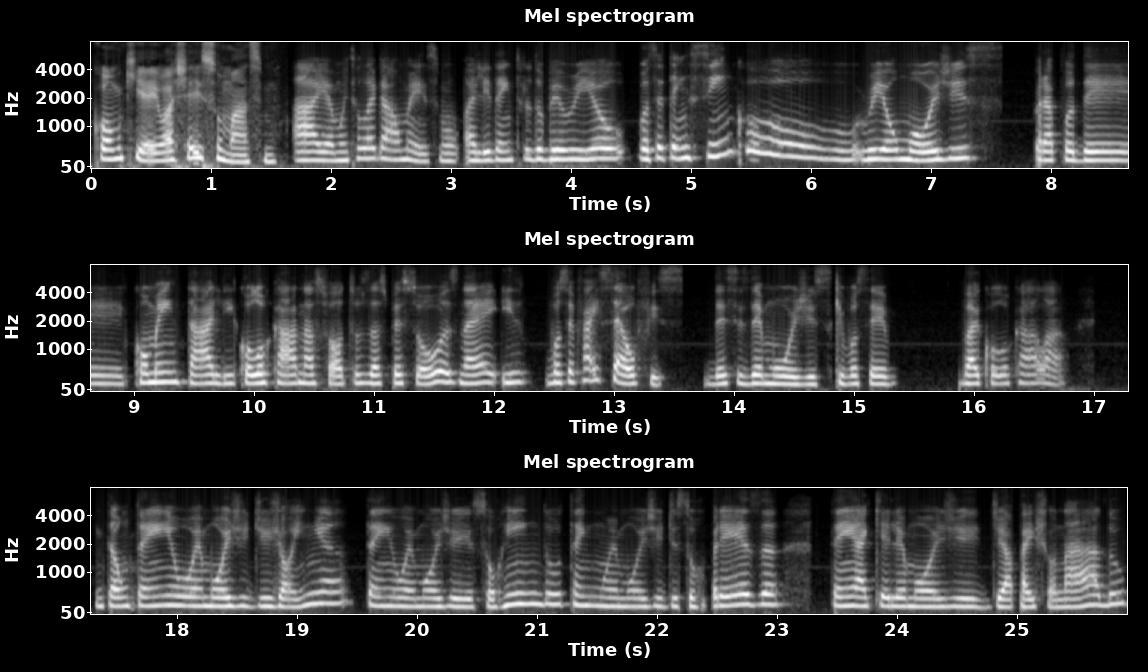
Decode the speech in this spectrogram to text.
como que é? Eu achei isso o máximo. Ai, é muito legal mesmo. Ali dentro do Be Real, você tem cinco Real Mods para poder comentar ali, colocar nas fotos das pessoas, né? E você faz selfies desses emojis que você vai colocar lá. Então tem o emoji de joinha, tem o emoji sorrindo, tem um emoji de surpresa, tem aquele emoji de apaixonado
